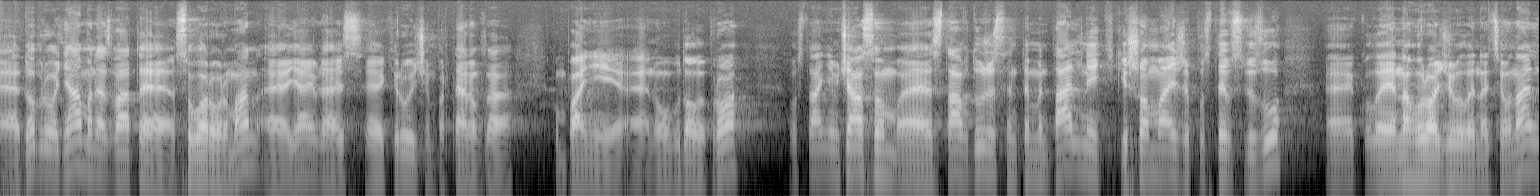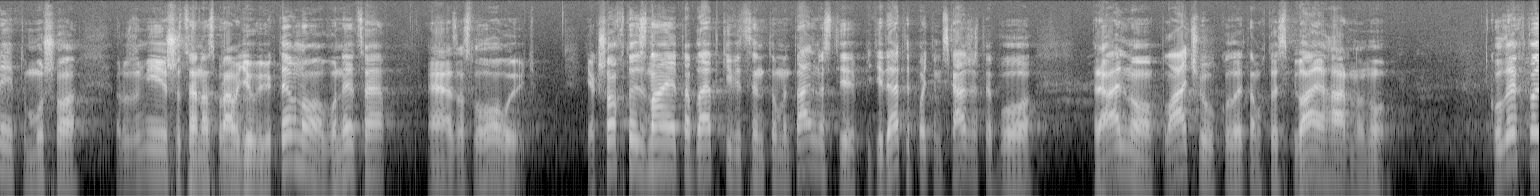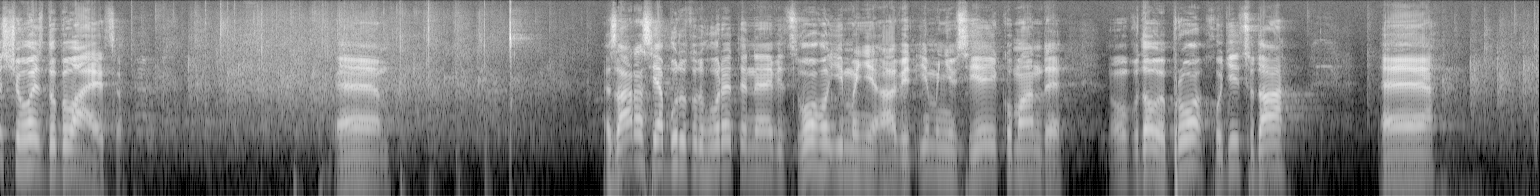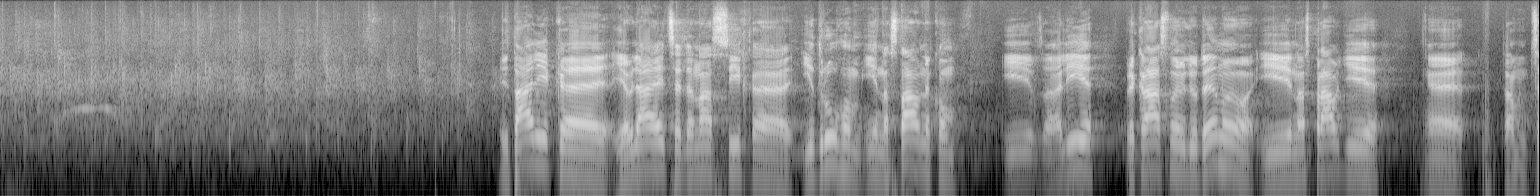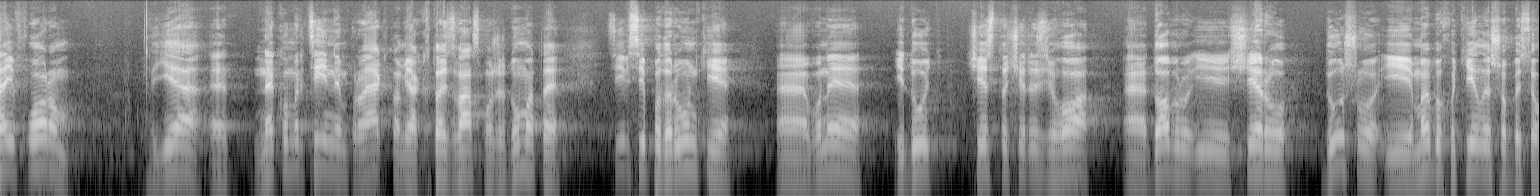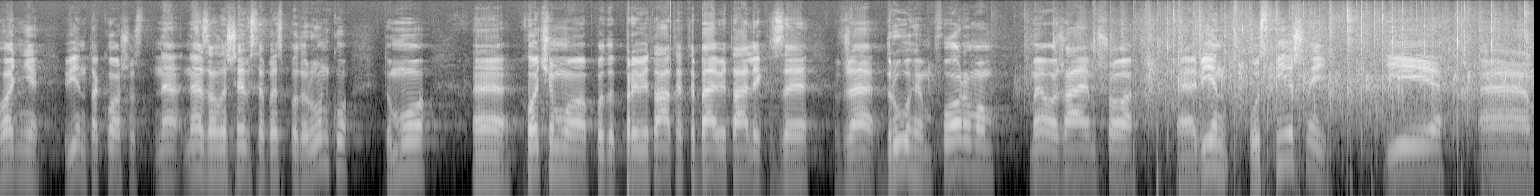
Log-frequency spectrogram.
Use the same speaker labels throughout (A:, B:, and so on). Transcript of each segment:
A: Е, Доброго дня, мене звати Суворов Роман. Е, Я являюсь е, керуючим партнером за компанії Новобудови Про. Останнім часом став дуже сентиментальний, тільки що майже пустив сльозу, коли нагороджували національний, тому що розумію, що це насправді об'єктивно, вони це заслуговують. Якщо хтось знає таблетки від сентиментальності, підійдете, потім скажете, бо реально плачу, коли там хтось співає гарно. Ну, коли хтось чогось добивається. Е, зараз я буду тут говорити не від свого імені, а від імені всієї команди новобудови ПРО. Ходіть сюди. Е, Віталік е, являється для нас всіх е, і другом, і наставником, і взагалі прекрасною людиною. І насправді там, цей форум є е, некомерційним проєктом, як хтось з вас може думати. Ці всі подарунки е, вони йдуть чисто через його е, добру і щиру душу. І ми би хотіли, щоб сьогодні він також не, не залишився без подарунку. Тому е, хочемо привітати тебе, Віталік, з вже другим форумом. Ми вважаємо, що е, він успішний і. Е,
